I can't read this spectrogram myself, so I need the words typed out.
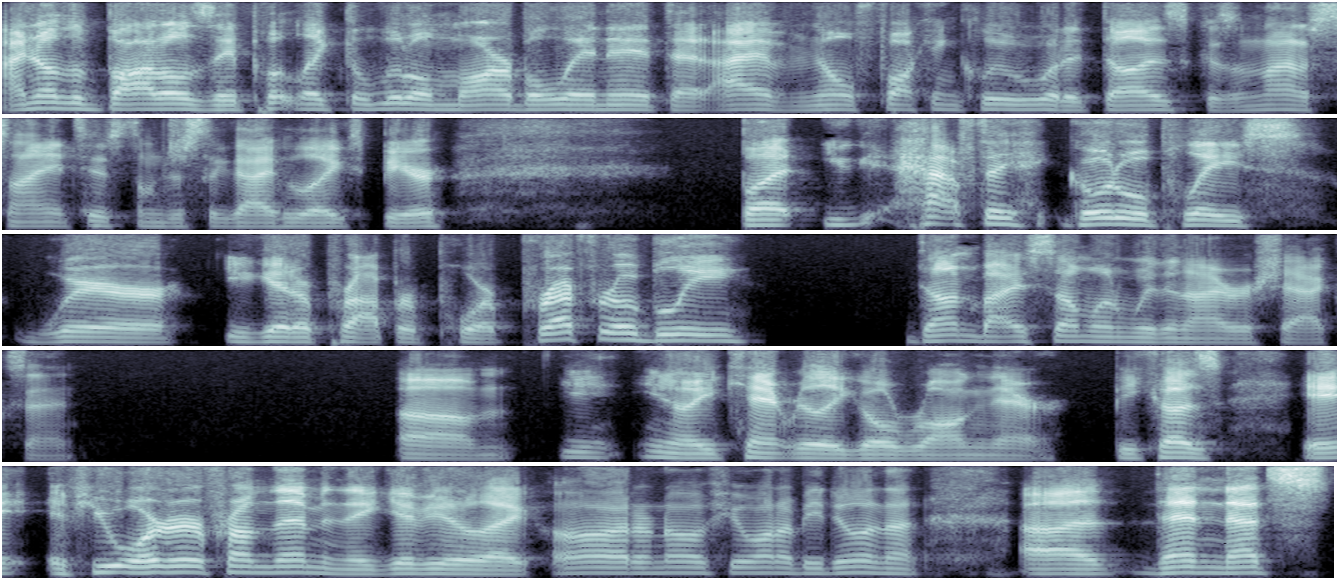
I know the bottles they put like the little marble in it that I have no fucking clue what it does because I'm not a scientist. I'm just a guy who likes beer. But you have to go to a place where you get a proper pour, preferably done by someone with an Irish accent. Um, you, you know, you can't really go wrong there because it, if you order from them and they give you like, oh, I don't know if you want to be doing that, uh, then that's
